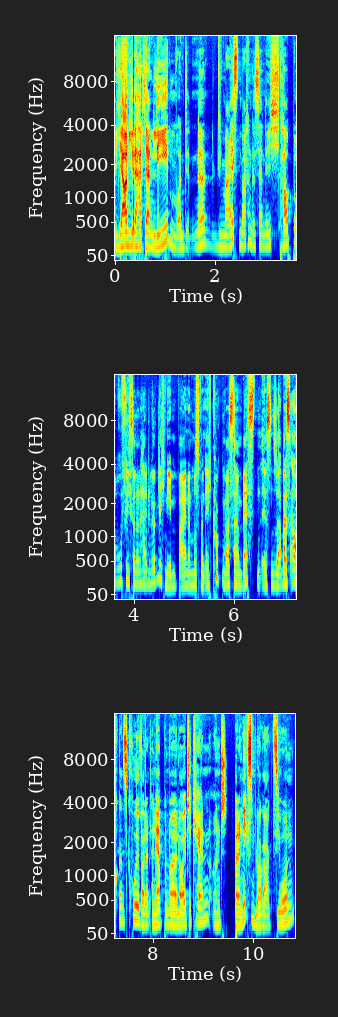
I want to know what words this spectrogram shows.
Ja, und jeder hat ja ein Leben und ne, die meisten machen das ja nicht hauptberuflich, sondern halt wirklich nebenbei. Und da muss man echt gucken, was da am besten ist und so. Aber das ist auch ganz cool, weil dann lernt man neue Leute kennen und bei der nächsten Blogger-Aktion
